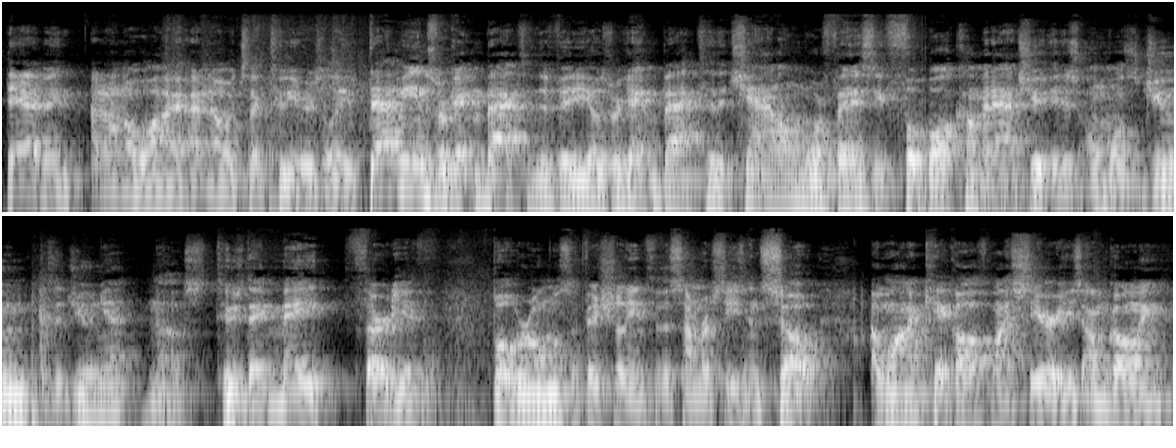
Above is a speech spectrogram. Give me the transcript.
dabbing. I don't know why. I know it's like two years late. That means we're getting back to the videos. We're getting back to the channel. More fantasy football coming at you. It is almost June. Is it June yet? No, it's Tuesday, May 30th. But we're almost officially into the summer season. So I want to kick off my series. I'm going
